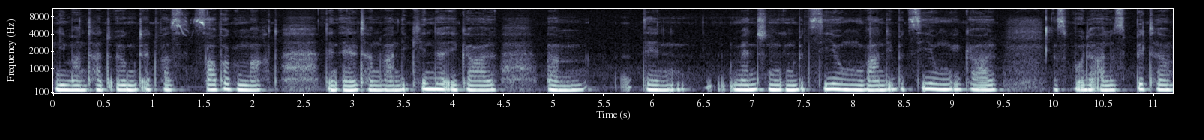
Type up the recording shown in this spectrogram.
Niemand hat irgendetwas sauber gemacht. Den Eltern waren die Kinder egal. Ähm, den Menschen in Beziehungen waren die Beziehungen egal. Es wurde alles bitter.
